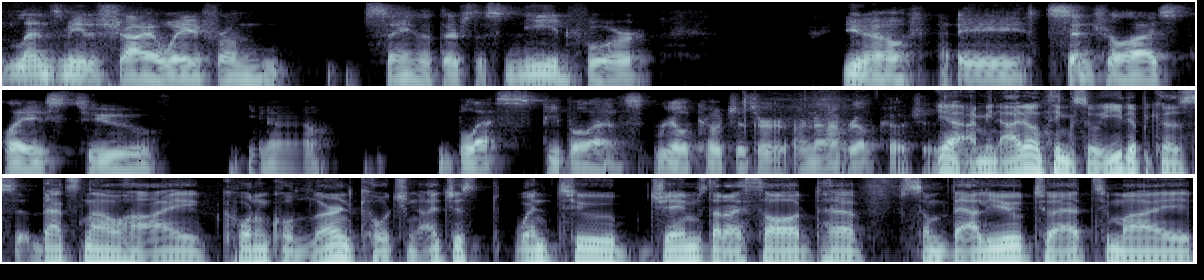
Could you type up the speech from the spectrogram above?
lends me to shy away from saying that there's this need for you know a centralized place to you know bless people as real coaches or, or not real coaches. Yeah i mean i don't think so either because that's now how i quote unquote learned coaching. I just went to gyms that i thought have some value to add to my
